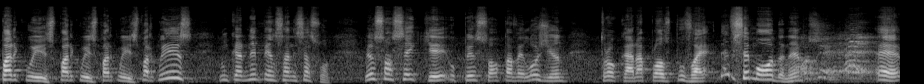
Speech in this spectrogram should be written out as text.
Pare com isso, pare com isso, pare com isso, pare com isso. Não quero nem pensar nesse assunto. Eu só sei que o pessoal estava elogiando trocar aplauso por vai. Deve ser moda, né? É,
